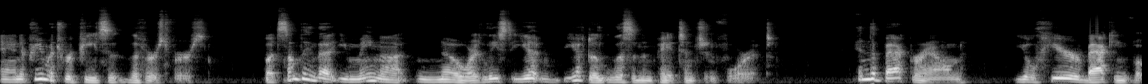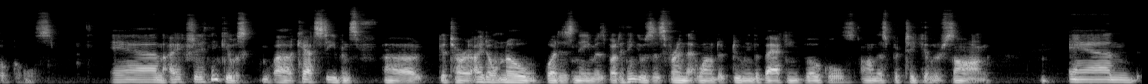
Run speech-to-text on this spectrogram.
and it pretty much repeats the first verse. But something that you may not know, or at least you have, you have to listen and pay attention for it in the background, you'll hear backing vocals. And I actually I think it was uh, Cat Stevens' uh, guitar. I don't know what his name is, but I think it was his friend that wound up doing the backing vocals on this particular song. And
